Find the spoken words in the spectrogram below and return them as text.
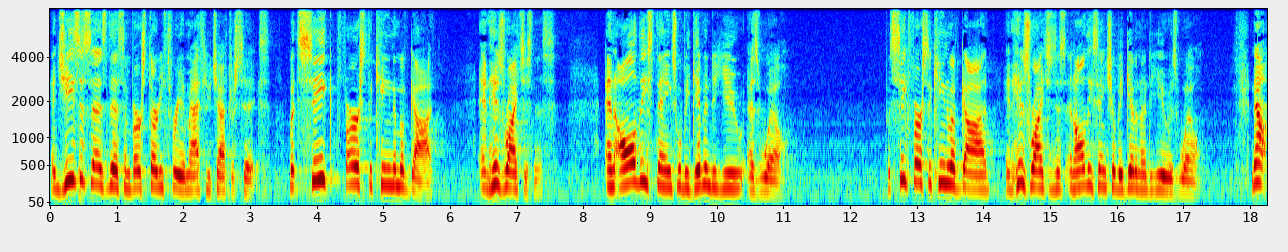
And Jesus says this in verse 33 of Matthew chapter 6 But seek first the kingdom of God and his righteousness, and all these things will be given to you as well. But seek first the kingdom of God and his righteousness, and all these things shall be given unto you as well. Now,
